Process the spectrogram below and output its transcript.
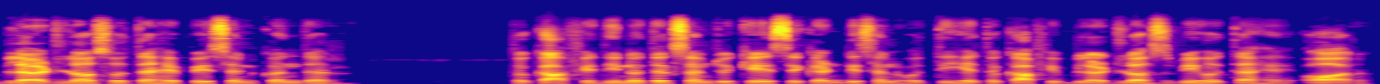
ब्लड लॉस होता है पेशेंट को अंदर तो काफ़ी दिनों तक समझो कि ऐसी कंडीशन होती है तो काफ़ी ब्लड लॉस भी होता है और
